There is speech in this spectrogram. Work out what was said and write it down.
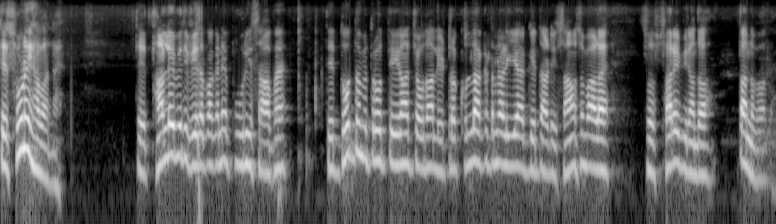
ਤੇ ਸੋਹਣਾ ਹੀ ਹਵਾਨਾ ਤੇ ਥਾਲੇ ਵੀ ਦੀ ਫੇਰ ਆਪਾਂ ਕਹਿੰਦੇ ਪੂਰੀ ਸਾਫ਼ ਹੈ। ਤੇ ਦੁੱਧ ਮਿੱਤਰੋ 13 14 ਲੀਟਰ ਖੁੱਲਾ ਕੱਢਣ ਵਾਲੀ ਹੈ। ਅੱਗੇ ਤੁਹਾਡੀ ਸਾਂਭ ਸੰਭਾਲ ਹੈ। ਸੋ ਸਾਰੇ ਵੀਰਾਂ ਦਾ ਧੰਨਵਾਦ।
